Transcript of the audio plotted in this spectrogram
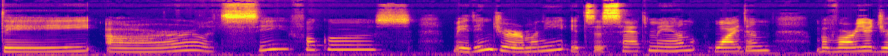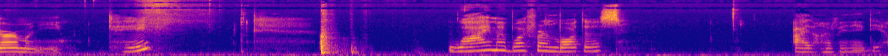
they are let's see focus made in Germany. It's a Seltmann Weiden Bavaria Germany. Okay. Why my boyfriend bought this? I don't have any idea.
